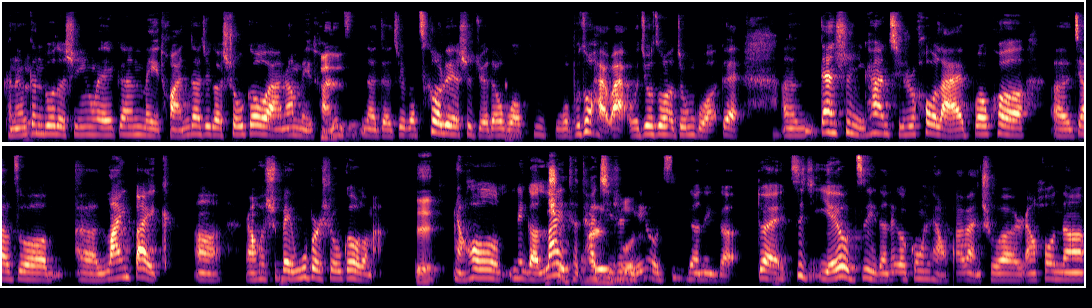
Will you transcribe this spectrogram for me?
可能更多的是因为跟美团的这个收购啊，让美团那的这个策略是觉得我不我不做海外，我就做中国。对，嗯，但是你看，其实后来包括呃叫做呃 Line Bike 啊，然后是被 Uber 收购了嘛。对，然后那个 Light 它其实也有自己的那个，对自己也有自己的那个共享滑板车。然后呢，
